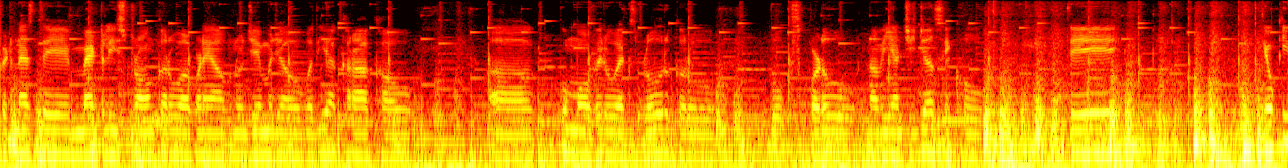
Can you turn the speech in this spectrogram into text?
ਫਿਟਨੈਸ ਤੇ ਮੈਂਟਲੀ ਸਟਰੋਂਗ ਕਰੋ ਆਪਣੇ ਆਪ ਨੂੰ। ਜਿਮ ਜਾਓ, ਵਧੀਆ ਖੁਰਾਕ ਖਾਓ। ਘੁੰਮੋ ਫਿਰੋ ਐਕਸਪਲੋਰ ਕਰੋ ਬੁੱਕਸ ਪੜ੍ਹੋ, ਨਵੀਆਂ ਚੀਜ਼ਾਂ ਸਿੱਖੋ। ਤੇ ਕਿਉਂਕਿ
